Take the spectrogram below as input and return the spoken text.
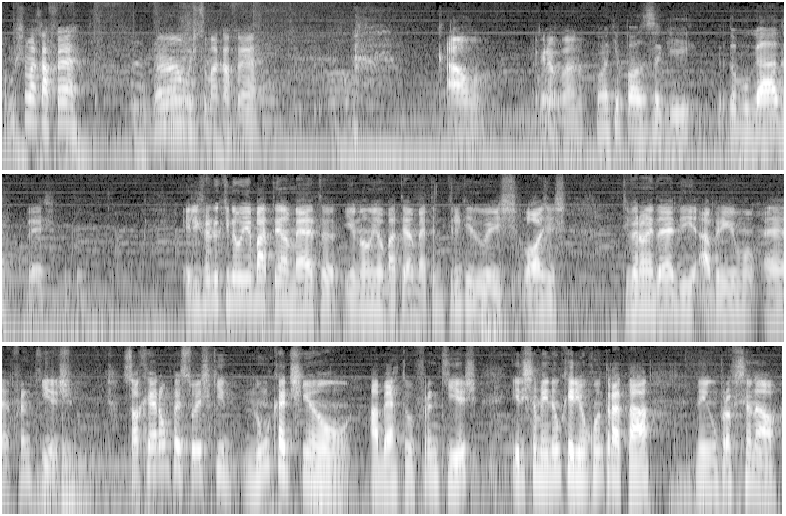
Vamos tomar café? Vamos tomar café. Calma, tá gravando. Como é que pausa isso aqui? Eu tô bugado. Deixa. Eles vendo que não ia bater a meta e não ia bater a meta de 32 lojas, tiveram a ideia de abrir é, franquias. Só que eram pessoas que nunca tinham aberto franquias e eles também não queriam contratar nenhum profissional.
